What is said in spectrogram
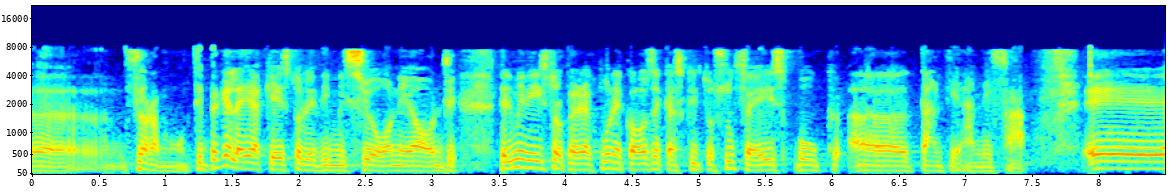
eh, Fioramonti, perché lei ha chiesto le dimissioni oggi del Ministro per alcune cose che ha scritto su Facebook eh, tanti anni fa. E,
